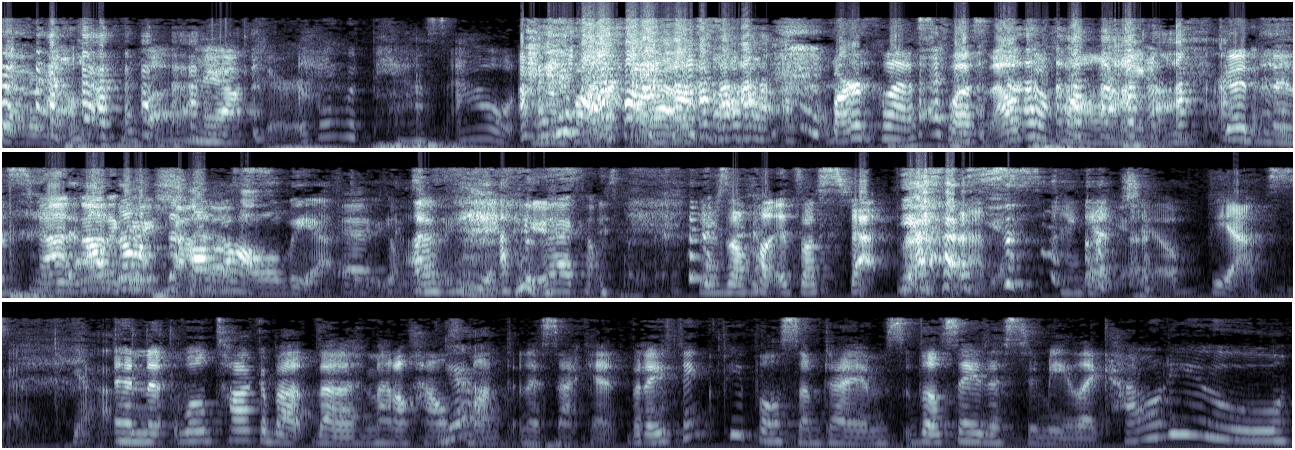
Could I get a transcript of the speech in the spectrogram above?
i don't know but after I would pass out in a barre class. barre class plus alcohol. My goodness. not, not a the, great the show. alcohol will be after. yeah. Okay. that comes later There's a whole, it's a step. Yes. I get you. Yes. Yeah. And we'll talk about the mental health Yeah. month in a second. But I think people sometimes they'll say this to me like, how do you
